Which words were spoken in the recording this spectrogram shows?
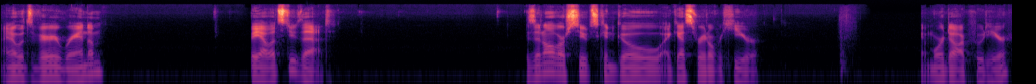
I know it's very random. But yeah, let's do that. Because then all of our soups can go, I guess, right over here. Got more dog food here.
